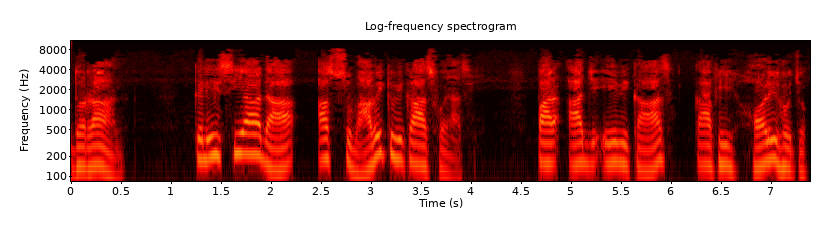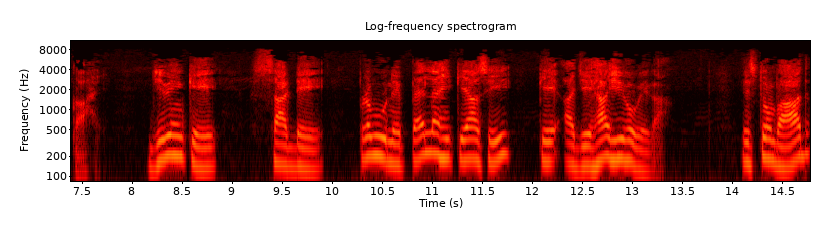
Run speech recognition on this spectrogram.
ਦੌਰਾਨ ਕਲੀਸਿਆ ਦਾ ਅਸੁਭਾਵਿਕ ਵਿਕਾਸ ਹੋਇਆ ਸੀ। ਪਰ ਅੱਜ ਇਹ ਵਿਕਾਸ ਕਾਫੀ ਹੌਲੀ ਹੋ ਚੁੱਕਾ ਹੈ। ਜਿਵੇਂ ਕਿ ਸਾਡੇ ਪ੍ਰਭੂ ਨੇ ਪਹਿਲਾਂ ਹੀ ਕਿਹਾ ਸੀ ਕਿ ਅਜਿਹਾ ਹੀ ਹੋਵੇਗਾ। ਇਸ ਤੋਂ ਬਾਅਦ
